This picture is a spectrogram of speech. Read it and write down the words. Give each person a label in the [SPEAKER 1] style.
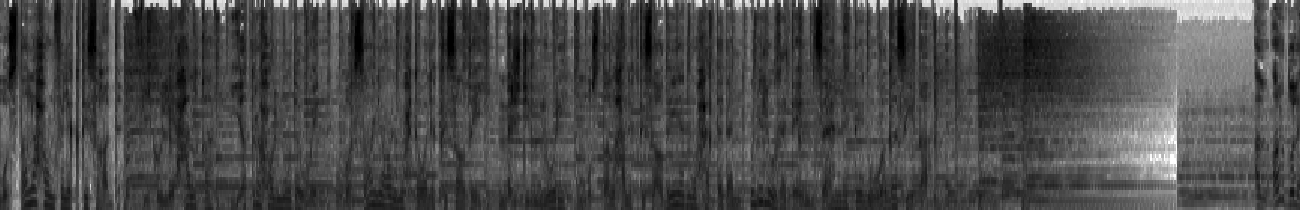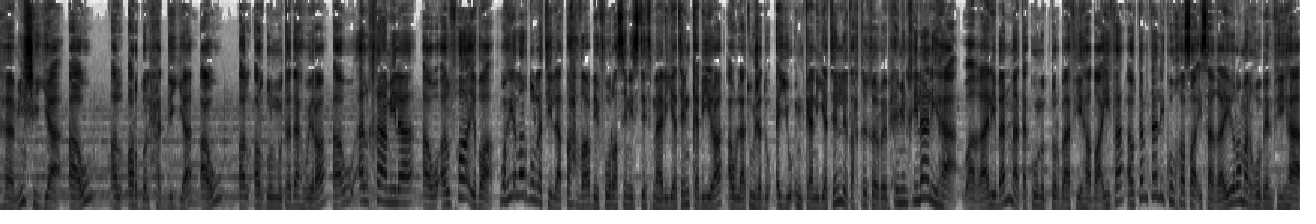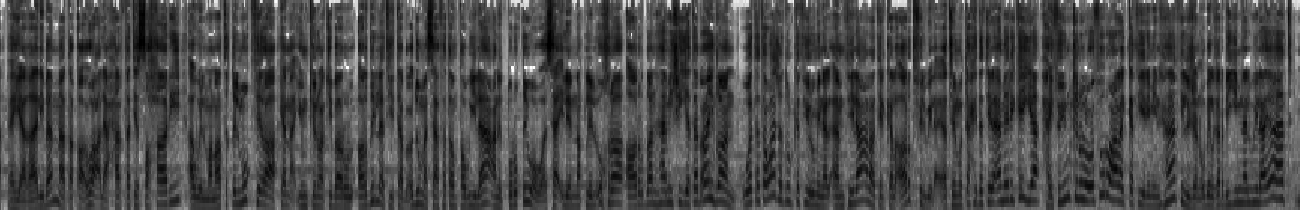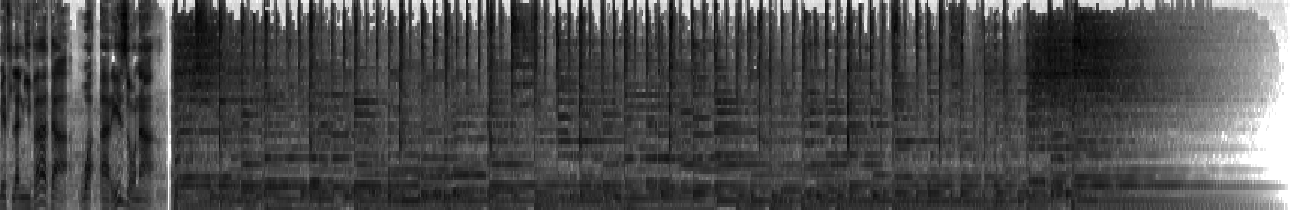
[SPEAKER 1] مصطلح في الاقتصاد. في كل حلقة يطرح المدون وصانع المحتوى الاقتصادي مجدي النوري مصطلحا اقتصاديا محددا بلغة سهلة وبسيطة.
[SPEAKER 2] الأرض الهامشية أو الأرض الحدية أو الأرض المتدهورة أو الخاملة أو الفائضة. وهي الأرض التي لا تحظى بفرص استثمارية كبيرة أو لا توجد أي إمكانية لتحقيق الربح من خلالها. وغالبا ما تكون التربة فيها ضعيفة أو تمتلك خصائص غير مرغوب فيها. فهي غالبا ما تقع على حافة الصحاري أو المناطق المقفرة. كما يمكن اعتبار الأرض التي تبعد مسافة طويلة عن الطرق ووسائل النقل الأخرى أرضا هامشية أيضا. وتتواجد الكثير من الأمثلة على تلك الأرض في الولايات المتحدة الأمريكية حيث يمكن العثور على الكثير منها الجنوب الغربي من الولايات مثل نيفادا وأريزونا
